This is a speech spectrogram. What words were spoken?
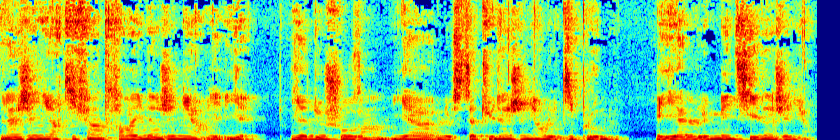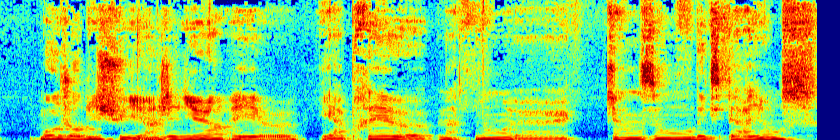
l'ingénieur qui fait un travail d'ingénieur. Il, y a deux choses. Hein. Il y a le statut d'ingénieur, le diplôme, et il y a le métier d'ingénieur. Moi aujourd'hui je suis ingénieur et, euh, après euh, maintenant 15 euh, ans d'expérience,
